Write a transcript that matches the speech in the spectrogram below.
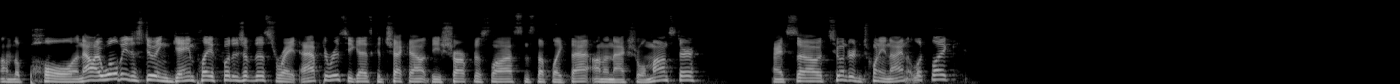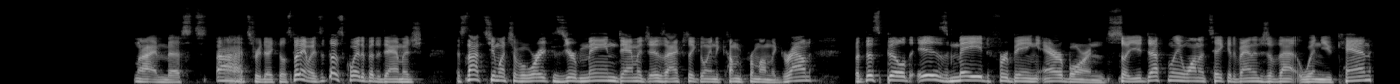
on the pole. And now, I will be just doing gameplay footage of this right afterwards. So you guys could check out the sharpness loss and stuff like that on an actual monster. All right, so 229 it looked like. I missed. Ah, it's ridiculous. But anyways, it does quite a bit of damage. It's not too much of a worry because your main damage is actually going to come from on the ground. But this build is made for being airborne, so you definitely want to take advantage of that when you can.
